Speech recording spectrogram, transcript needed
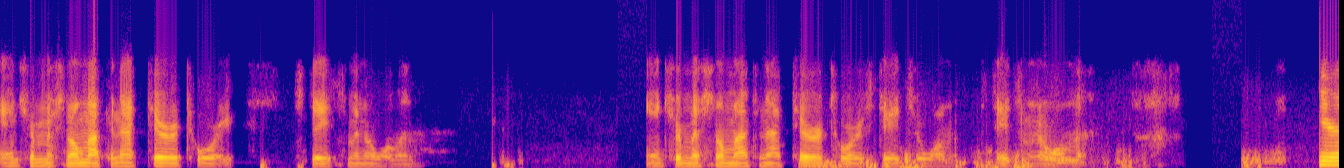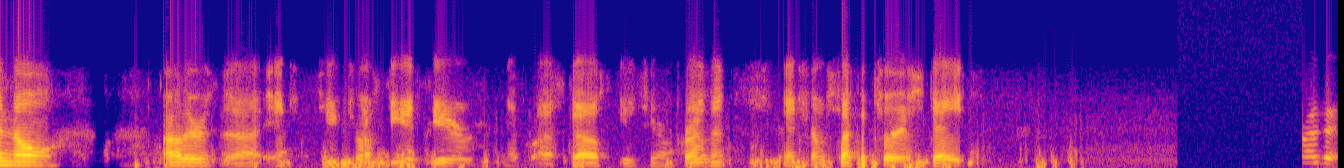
Interim Michilimackinac Territory Statesman or woman. Interim Michilimackinac Territory States or woman, Statesman or woman. Here, no others. Uh, interim Chief Trustee is here. Nick Laskowski is here and present. Interim Secretary of State. Present.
